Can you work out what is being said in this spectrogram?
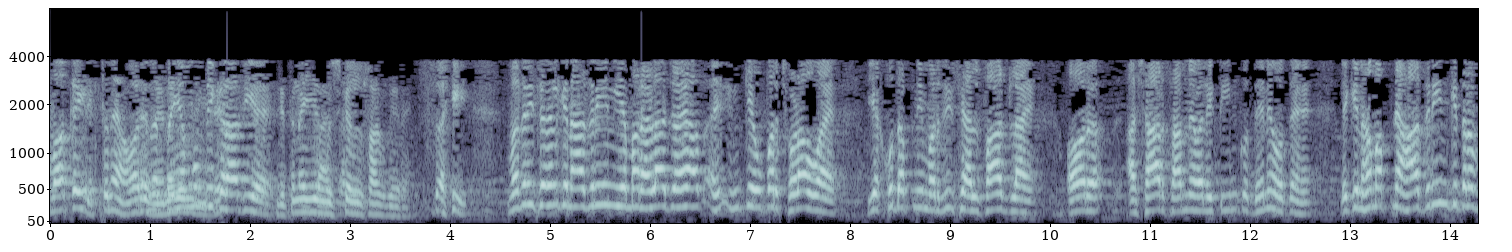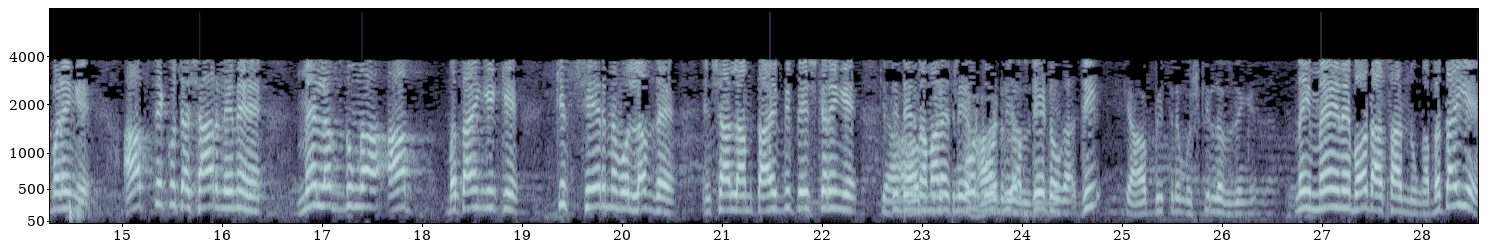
واقعی۔ اتنے ہمارے تیمم بھی کرا دیا ہے جتنے یہ مشکل الفاظ دے رہے ہیں۔ صحیح۔ مدنی چینل کے ناظرین یہ مرحلہ جو ہے ان کے اوپر چھوڑا ہوا ہے۔ یہ خود اپنی مرضی سے الفاظ لائیں۔ اور اشار سامنے والی ٹیم کو دینے ہوتے ہیں لیکن ہم اپنے حاضرین کی طرف بڑھیں گے۔ آپ سے کچھ اشار لینے ہیں۔ میں لفظ دوں گا آپ بتائیں گے کہ کس شعر میں وہ لفظ ہے۔ انشاءاللہ ہم تعریف بھی پیش کریں گے۔ کیا اسی دیر میں ہمارا اسکور بورڈ بھی اپڈیٹ؟ ہوگا۔ جی؟ کیا آپ بھی اتنے مشکل لفظ دیں گے؟ نہیں میں انہیں بہت آسان دوں گا۔ بتائیے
